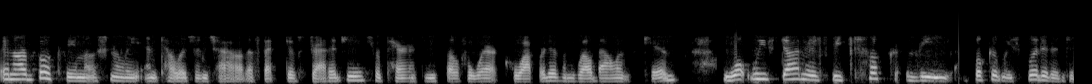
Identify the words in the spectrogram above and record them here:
in our book, The Emotionally Intelligent Child Effective Strategies for Parenting Self Aware, Cooperative, and Well Balanced Kids, what we've done is we took the book and we split it into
